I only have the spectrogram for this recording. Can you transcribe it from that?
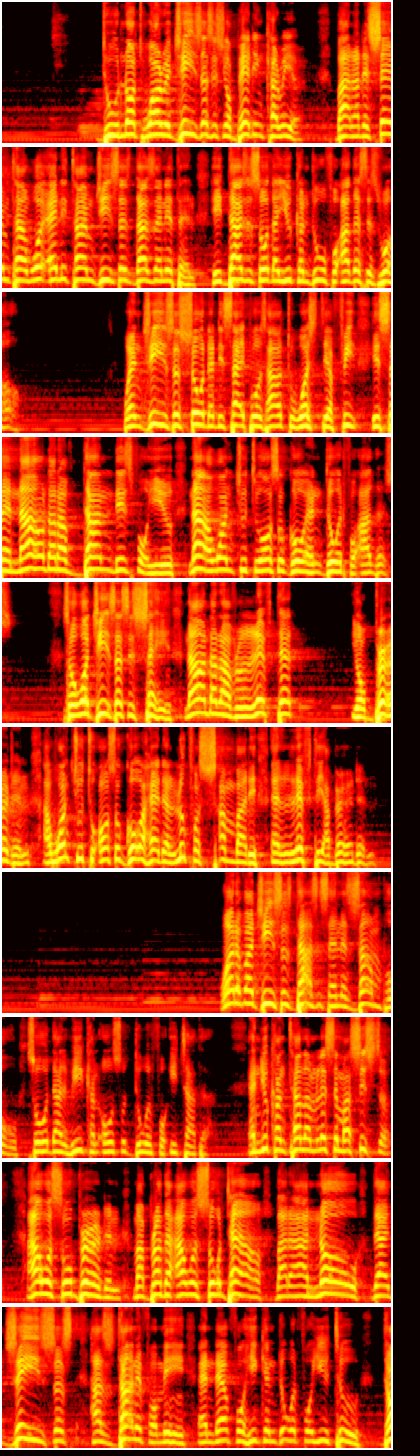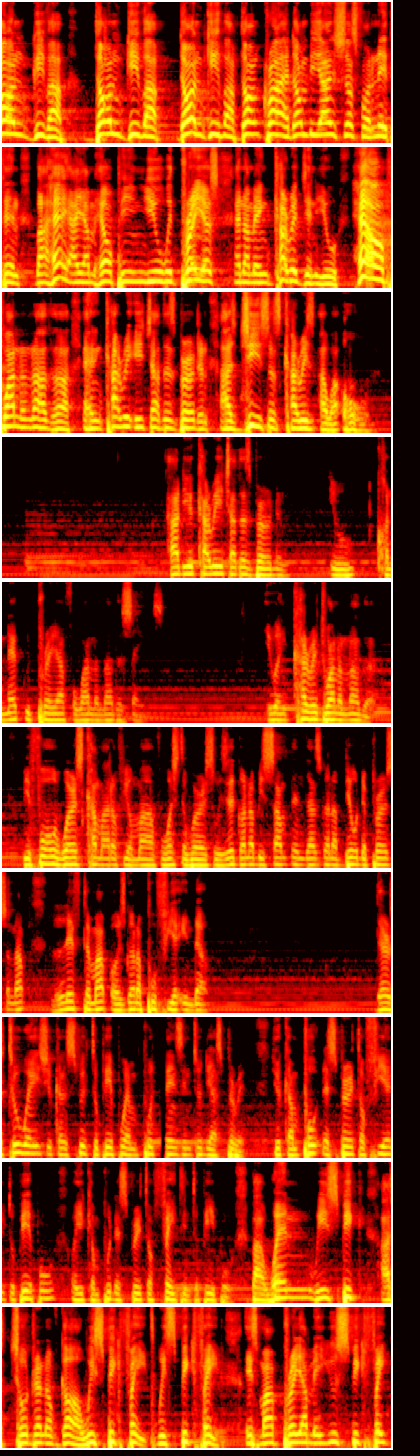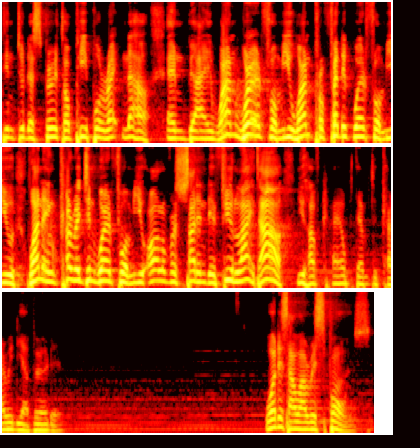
Do not worry. Jesus is your burden carrier. But at the same time, anytime Jesus does anything, he does it so that you can do for others as well. When Jesus showed the disciples how to wash their feet, he said, Now that I've done this for you, now I want you to also go and do it for others. So, what Jesus is saying, now that I've lifted your burden, I want you to also go ahead and look for somebody and lift their burden. Whatever Jesus does is an example so that we can also do it for each other. And you can tell them, listen, my sister, I was so burdened. My brother, I was so down. But I know that Jesus has done it for me, and therefore he can do it for you too. Don't give up. Don't give up. Don't give up. Don't cry. Don't be anxious for anything. But hey, I am helping you with prayers and I'm encouraging you. Help one another and carry each other's burden as Jesus carries our own. How do you carry each other's burden? You connect with prayer for one another, saints. You encourage one another. Before words come out of your mouth, what's the words? Is it going to be something that's going to build the person up, lift them up, or is going to put fear in them? There are two ways you can speak to people and put things into their spirit. You can put the spirit of fear into people, or you can put the spirit of faith into people. But when we speak as children of God, we speak faith. We speak faith. It's my prayer. May you speak faith into the spirit of people right now. And by one word from you, one prophetic word from you, one encouraging word from you, all of a sudden they feel light. How? You have helped them to carry their burden. What is our response?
